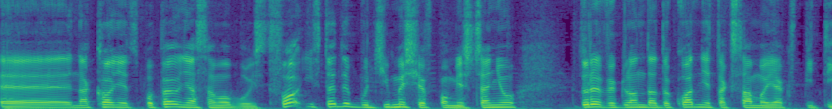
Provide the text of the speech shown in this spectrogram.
E, na koniec popełnia samobójstwo i wtedy budzimy się w pomieszczeniu, które wygląda dokładnie tak samo jak w PT.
